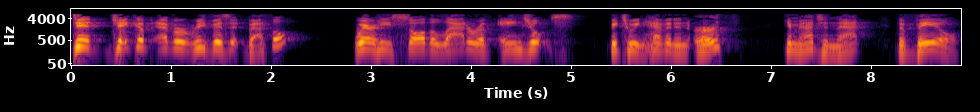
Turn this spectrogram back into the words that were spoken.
Did Jacob ever revisit Bethel? where he saw the ladder of angels between heaven and earth. Imagine that. The veil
